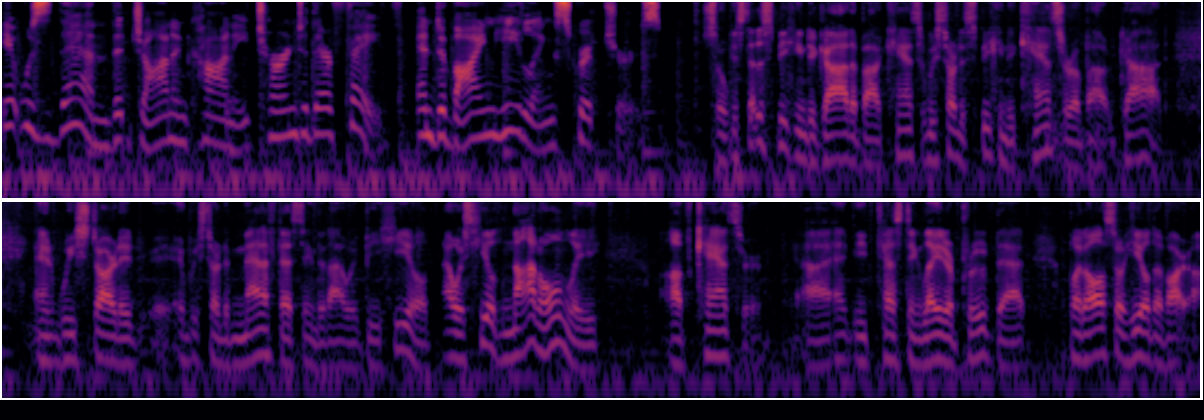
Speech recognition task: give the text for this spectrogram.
It was then that John and Connie turned to their faith and divine healing scriptures. So instead of speaking to God about cancer, we started speaking to cancer about God. And we started, we started manifesting that I would be healed. I was healed not only of cancer, uh, and the testing later proved that, but also healed of our,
